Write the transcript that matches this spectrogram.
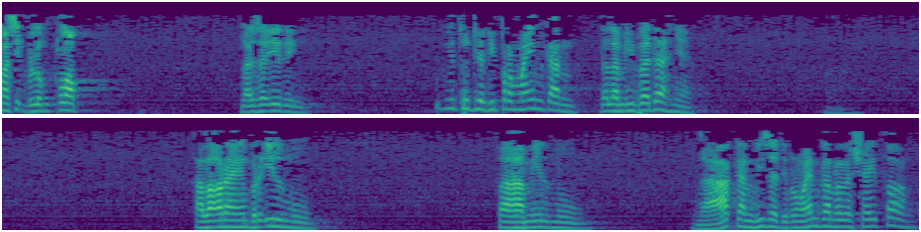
masih belum klop. Nggak seiring. Begitu dia dipermainkan dalam ibadahnya. Kalau orang yang berilmu, paham ilmu, nggak akan bisa dipermainkan oleh syaitan.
